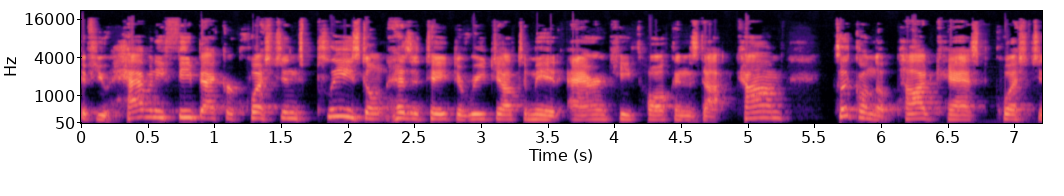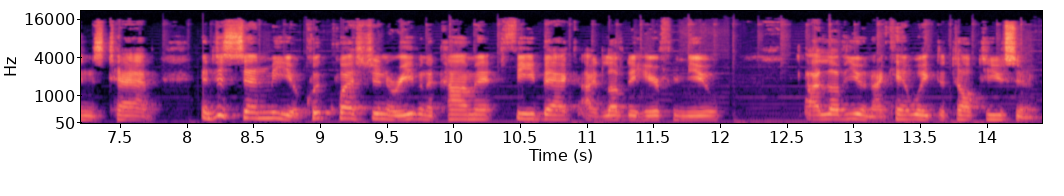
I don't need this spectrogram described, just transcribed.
If you have any feedback or questions, please don't hesitate to reach out to me at aaronkeithhawkins.com. Click on the podcast questions tab and just send me a quick question or even a comment, feedback. I'd love to hear from you. I love you and I can't wait to talk to you soon.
